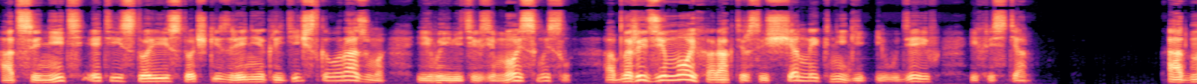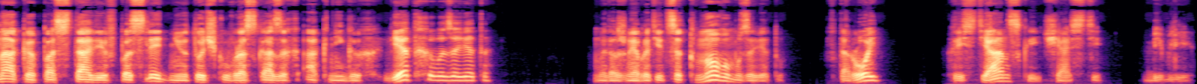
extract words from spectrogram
оценить эти истории с точки зрения критического разума и выявить их земной смысл, обнажить земной характер священной книги иудеев и христиан. Однако, поставив последнюю точку в рассказах о книгах Ветхого Завета, мы должны обратиться к Новому Завету, второй христианской части Библии.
